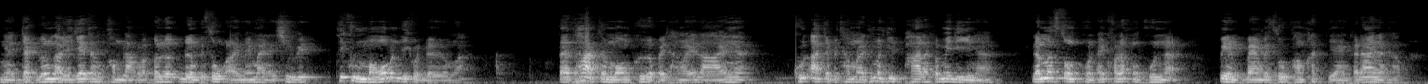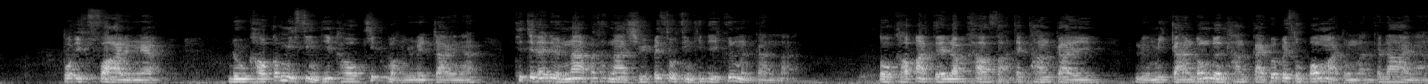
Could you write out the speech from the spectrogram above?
เนี่ยจากเรื่องราวแย่ๆทางความรักแล้วก็เลิกเดินไปสู่อะไรใหม่ๆในชีวิต ที่คุณมองว่ามันดีกว่าเดิมอะแต่ถ้าจะมองเผื่อไปทางร้ายๆเนี่ยคุณอาจจะไปทำอะไรที่มันผิดพลาดแล้วก็ไม่ดีนะ แล้วมันส่งผลให้ความรักของคุณอะเปลี่ยนแปลงไปสู่ความขัดแย้งก็ได้นะครับ ตัวอีกฝ่ายหนึ่งเนี่ยดูเขาก็มีสิ่งที่เขาคิดหวังอยู่ในใจนะ ที่จะได้เดินหน้าพัฒนาชีวิตไปสู่สิ่งที่ดีขึ้นเหมือนกันนะ ตัวเขาอาจจะได้รับข่าวสารจากทางไกล หรือมีการต้องเดินทางไกลเพื่อไปสู่เป้าหมายตรงนั้นก็ได้นะ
